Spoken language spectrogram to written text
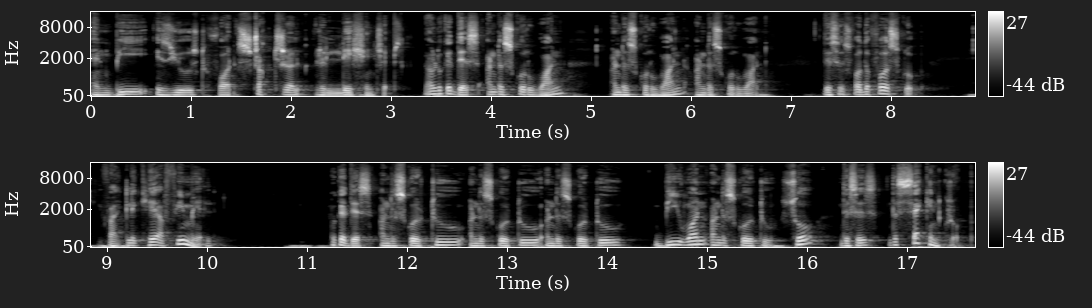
and B is used for structural relationships. Now look at this underscore 1 underscore 1 underscore 1. This is for the first group. If I click here female, look at this underscore 2 underscore 2 underscore 2 B1 underscore 2. So this is the second group.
